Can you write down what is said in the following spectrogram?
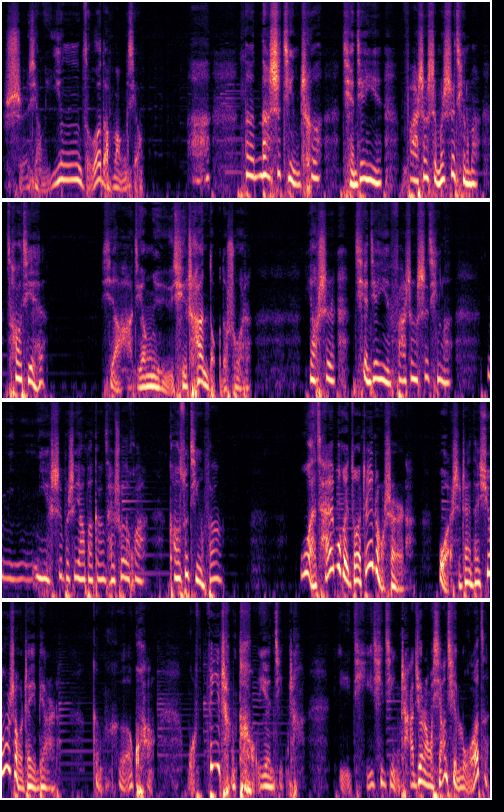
驶向英泽的方向。啊，那那是警车！钱建引发生什么事情了吗？曹姐，夏江语气颤抖的说着：“要是钱建引发生事情了。”你你是不是要把刚才说的话告诉警方？我才不会做这种事儿呢！我是站在凶手这边的。更何况，我非常讨厌警察，一提起警察就让我想起骡子，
